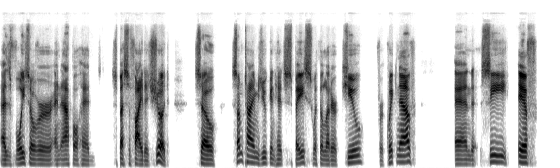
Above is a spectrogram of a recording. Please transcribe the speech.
as VoiceOver and Apple had specified it should. So sometimes you can hit space with the letter Q for quick nav and see if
